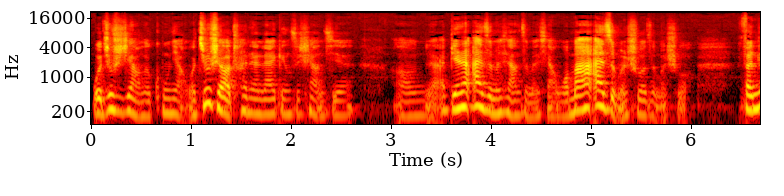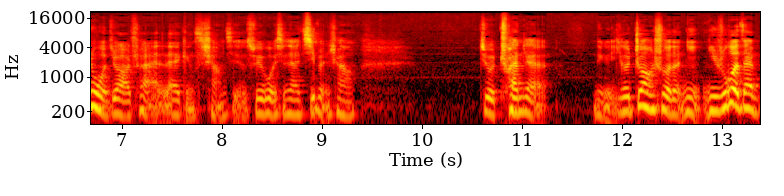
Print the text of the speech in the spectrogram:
我就是这样的姑娘，我就是要穿着 leggings 上街。嗯，别人爱怎么想怎么想，我妈爱怎么说怎么说。反正我就要穿 leggings 上街，所以我现在基本上就穿着那个一个壮硕的。你你如果在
